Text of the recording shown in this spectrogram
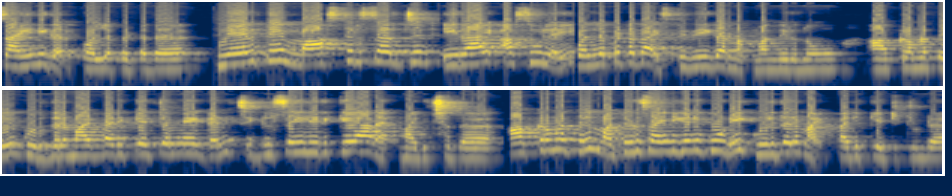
സൈനികർ കൊല്ലപ്പെട്ടത്. നേരത്തെ മാസ്റ്റർ സർജൻ ഇറായ് അസൂലൈ കൊല്ലപ്പെട്ടതായി സ്ഥിരീകരണം വന്നിരുന്നു. ആക്രമണത്തിൽ ഗുരുതരമായി പരിക്കേറ്റ മേഘൻ ചികിത്സയിലിരിക്കെയാണ് മരിച്ചത്. ആക്രമണത്തിൽ മറ്റൊരു സൈനികന് കൂടി ഗുരുതരമായി പരിക്കേറ്റിട്ടുണ്ട്.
